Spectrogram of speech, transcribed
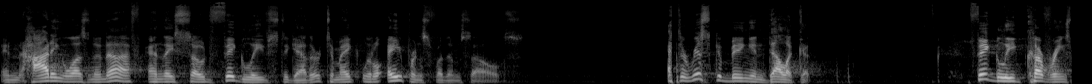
and hiding wasn't enough, and they sewed fig leaves together to make little aprons for themselves. At the risk of being indelicate, fig leaf coverings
